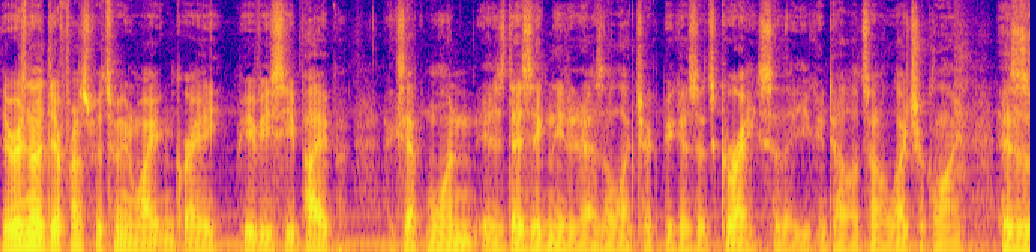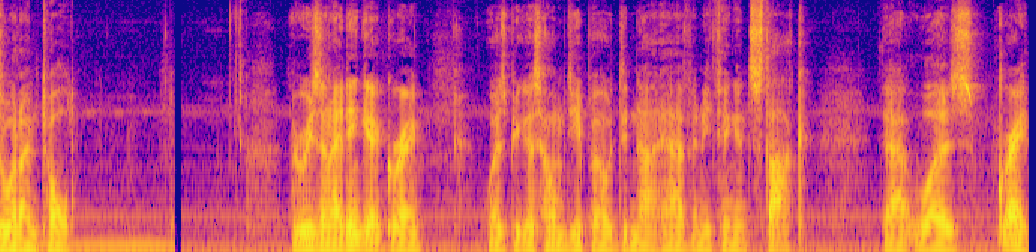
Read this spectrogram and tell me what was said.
There is no difference between white and gray PVC pipe except one is designated as electric because it's gray so that you can tell it's an electric line. This is what I'm told. The reason I didn't get gray was because Home Depot did not have anything in stock that was gray.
